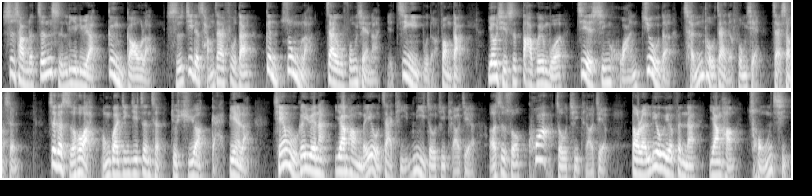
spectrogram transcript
市场的真实利率啊更高了，实际的偿债负担更重了，债务风险呢也进一步的放大，尤其是大规模借新还旧的城投债的风险在上升，这个时候啊，宏观经济政策就需要改变了。前五个月呢，央行没有再提逆周期调节，而是说跨周期调节。到了六月份呢，央行重启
